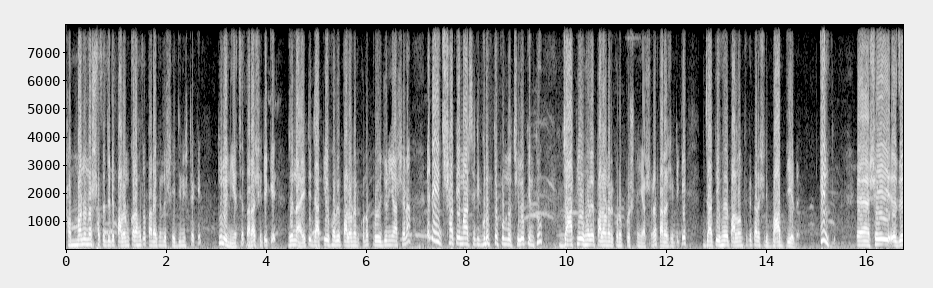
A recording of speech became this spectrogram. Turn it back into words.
সম্মাননার সাথে যেটি পালন করা হতো, তারা কিন্তু সেই জিনিসটাকে তুলে নিয়েছে। তারা সেটিকে যে না, এটি জাতীয়ভাবে পালনের কোনো প্রয়োজনই আসে না। এটি সাতই মার্চ এটি গুরুত্বপূর্ণ ছিল, কিন্তু জাতীয়ভাবে পালনের কোনো প্রশ্নই আসে না। তারা সেটিকে জাতীয়ভাবে পালন থেকে তারা সেটি বাদ দিয়ে দেয়। কিন্তু সেই যে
